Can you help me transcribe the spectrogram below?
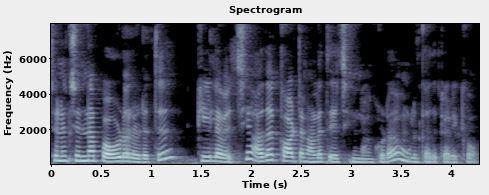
சின்ன சின்ன பவுடர் எடுத்து கீழே வச்சு அதை காட்டனால் தேய்ச்சிங்கன்னா கூட உங்களுக்கு அது கிடைக்கும்.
